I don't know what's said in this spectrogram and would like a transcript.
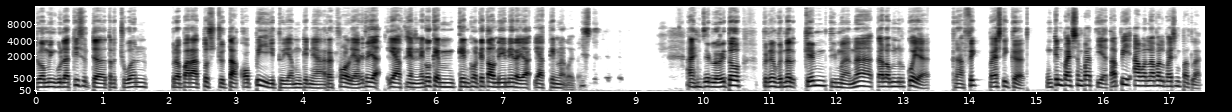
dua minggu lagi sudah terjual berapa ratus juta kopi gitu ya mungkin ya Redfall ya. Itu ya yakin. Itu game game kode tahun ini ya yakin aku itu anjir loh itu bener-bener game di mana kalau menurutku ya grafik PS3 mungkin PS4 ya tapi awal-awal PS4 lah.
